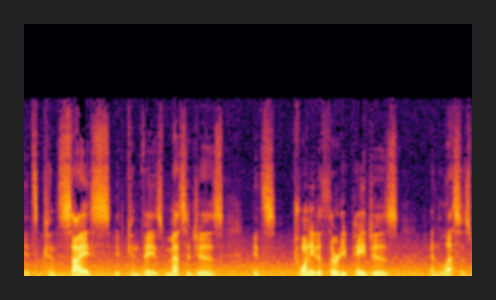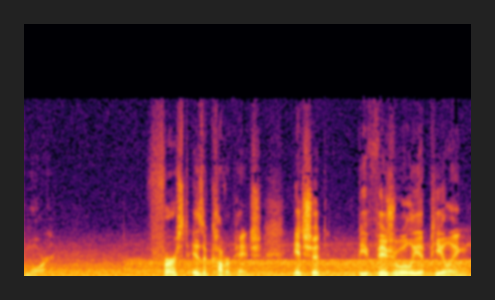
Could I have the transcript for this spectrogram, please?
it's concise, it conveys messages, it's 20 to 30 pages, and less is more. First is a cover page. It should be visually appealing,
